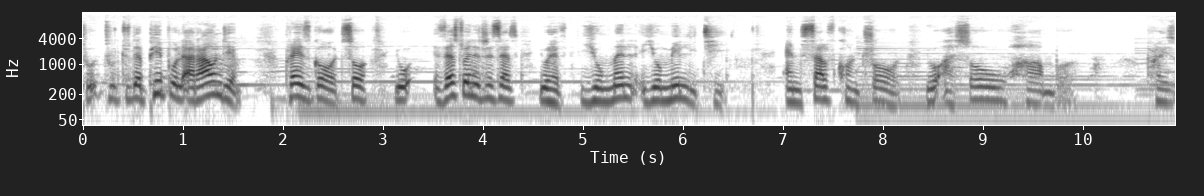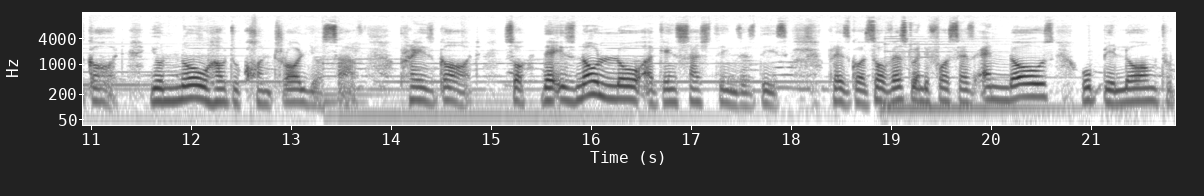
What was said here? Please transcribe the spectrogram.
to, to, to the people around him. Praise God. So, you, verse 23 says, You have humil- humility and self control. You are so humble. Praise God. You know how to control yourself. Praise God. So there is no law against such things as this. Praise God. So verse 24 says, And those who belong to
